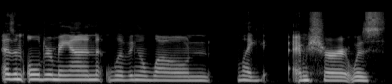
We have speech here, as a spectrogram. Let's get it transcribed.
as an older man living alone, like I'm sure it was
